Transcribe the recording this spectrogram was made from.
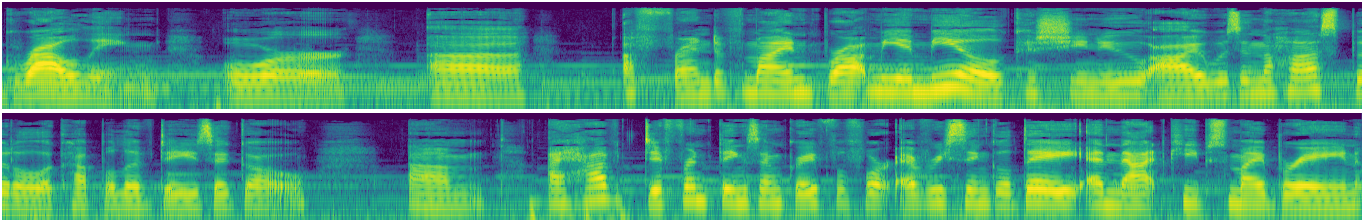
growling, or uh, a friend of mine brought me a meal because she knew I was in the hospital a couple of days ago. Um, I have different things I'm grateful for every single day, and that keeps my brain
